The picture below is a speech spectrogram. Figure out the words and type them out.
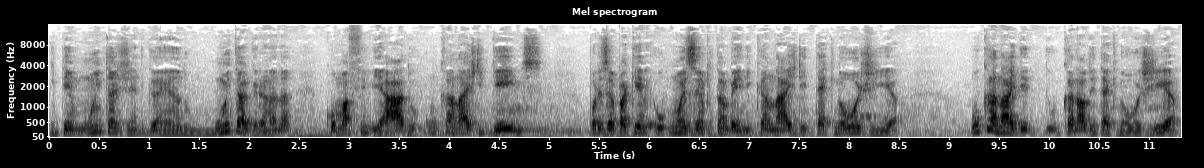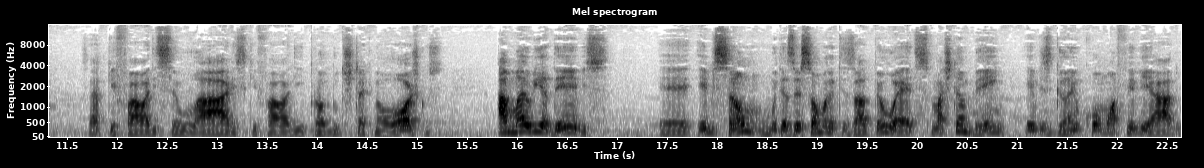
E tem muita gente ganhando muita grana como afiliado com canais de games. Por exemplo, aqui um exemplo também de canais de tecnologia. O canal de, o canal de tecnologia, certo? que fala de celulares, que fala de produtos tecnológicos, a maioria deles, é, eles são, muitas vezes são monetizados pelo Ads, mas também eles ganham como afiliado,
